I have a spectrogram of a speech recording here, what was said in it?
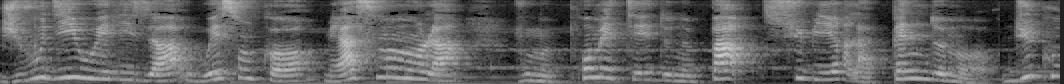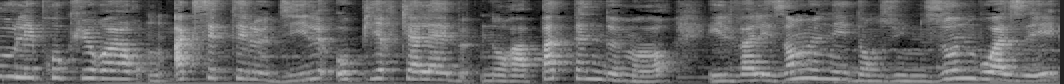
je vous dis où est Lisa, où est son corps, mais à ce moment-là, vous me promettez de ne pas subir la peine de mort. Du coup, les procureurs ont accepté le deal. Au pire, Caleb n'aura pas de peine de mort et il va les emmener dans une zone boisée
